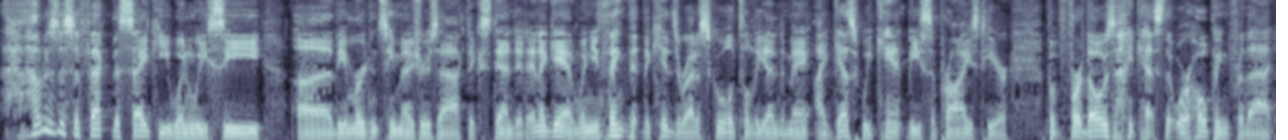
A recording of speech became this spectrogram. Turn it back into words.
how does this affect the psyche when we see uh, the Emergency Measures Act extended? And again, when you think that the kids are out of school till the end of May, I guess we can't be surprised here. But for those, I guess, that were hoping for that,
